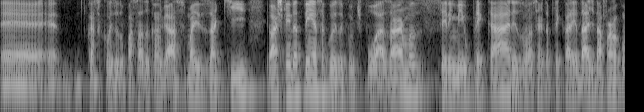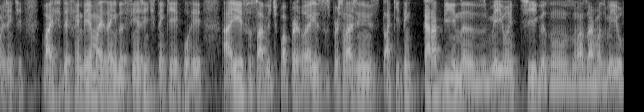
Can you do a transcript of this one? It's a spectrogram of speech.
é, é, com essa coisa do passado do cangaço, mas aqui eu acho que ainda tem essa coisa com tipo as armas serem meio precárias, uma certa precariedade na forma como a gente vai se defender, mas ainda assim a gente tem que recorrer a isso, sabe? Tipo, a é isso, os personagens aqui tem carabinas meio antigas, uns, umas armas meio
